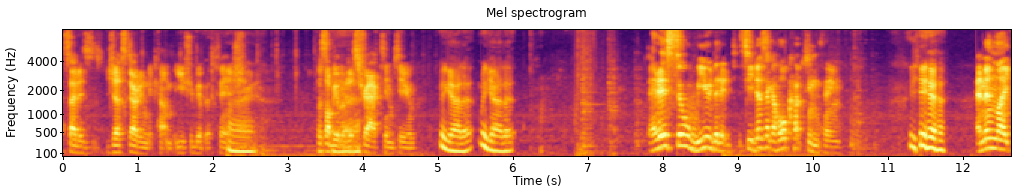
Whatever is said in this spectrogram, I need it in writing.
side is just starting to come, but you should be able to finish. right. Plus, I'll be able to distract him too. We got it. We got it. It is so weird that it. See, it does like a whole cutscene thing, Yeah. and then like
